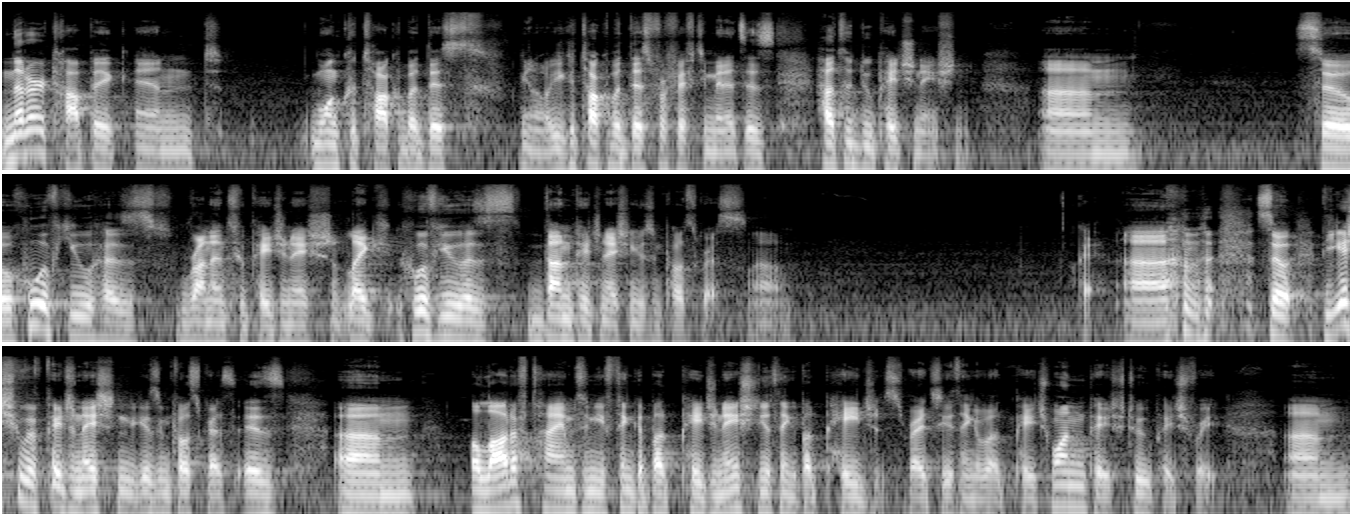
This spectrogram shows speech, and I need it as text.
another topic, and one could talk about this, you know, you could talk about this for 50 minutes, is how to do pagination. Um, so who of you has run into pagination? Like, who of you has done pagination using Postgres? Um. Um, so the issue with pagination using Postgres is um, a lot of times when you think about pagination, you think about pages, right? So you think about page one, page two, page three. Um,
